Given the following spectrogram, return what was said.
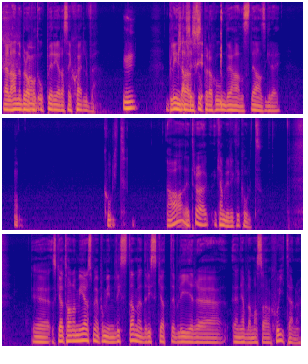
Eller han är bra på att operera sig själv. Mm. Blindtarmsoperation, det är hans, det är hans grej. Coolt. Ja, det tror jag kan bli riktigt coolt. Eh, ska jag ta något mer som är på min lista med risk att det blir eh, en jävla massa skit här nu?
